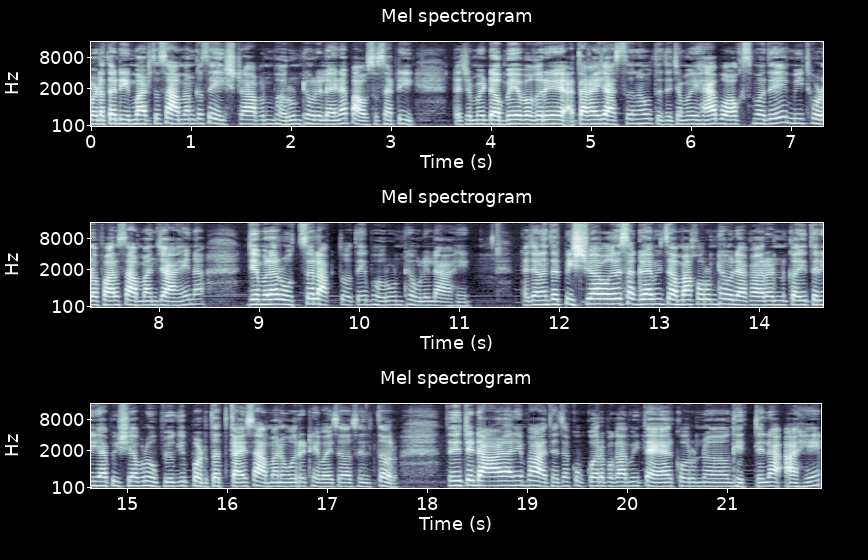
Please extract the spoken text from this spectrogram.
पण आता डीमार्टचं सामान कसं एक्स्ट्रा आपण भरून ठेवलेलं आहे ना पावसासाठी. त्याच्यामुळे डबे वगैरे आता काही जास्त नव्हते. त्याच्यामुळे ह्या बॉक्समध्ये मी थोडंफार सामान जे आहे ना जे मला रोजचं लागतं ते भरून ठेवलेलं आहे. त्याच्यानंतर पिशव्या वगैरे सगळ्या मी जमा करून ठेवल्या कारण कधीतरी ह्या पिशव्या पण उपयोगी पडतात काय सामान वगैरे ठेवायचं असेल तर. तर इथे डाळ आणि भात ह्याचा कुकर बघा मी तयार करून घेतलेला आहे.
